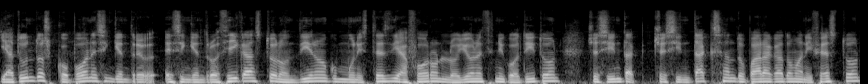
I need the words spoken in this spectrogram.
Για τούν το σκοπό εσυγκεντρω- εσυγκεντρωθήκαν στο Λονδίνο κομμουνιστές διαφόρων λογιών εθνικοτήτων και, συντα... και συντάξαν το παρακάτω μανιφέστο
